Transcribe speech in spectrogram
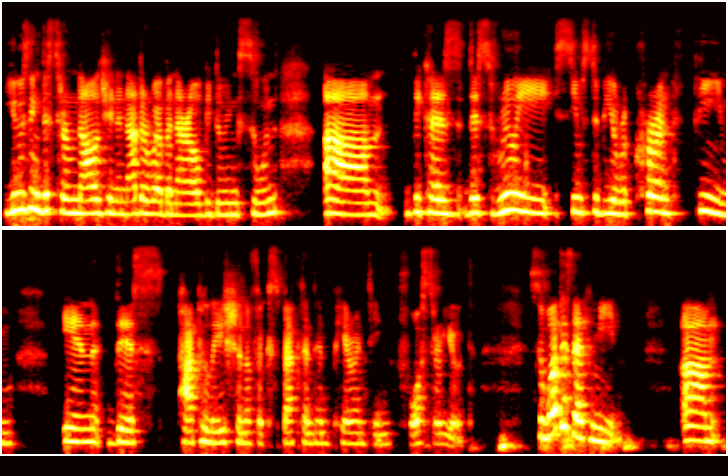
using this terminology in another webinar I'll be doing soon um, because this really seems to be a recurrent theme in this population of expectant and parenting foster youth. So what does that mean? Um,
